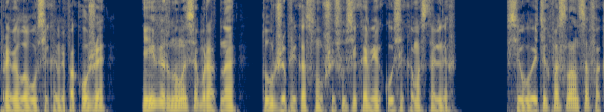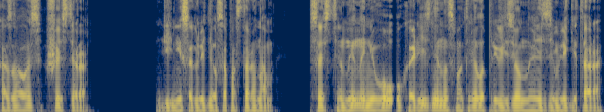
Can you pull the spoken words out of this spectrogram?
провело усиками по коже и вернулось обратно, тут же прикоснувшись усиками к усикам остальных. Всего этих посланцев оказалось шестеро. Денис огляделся по сторонам. Со стены на него укоризненно смотрела привезенная с земли гитара.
